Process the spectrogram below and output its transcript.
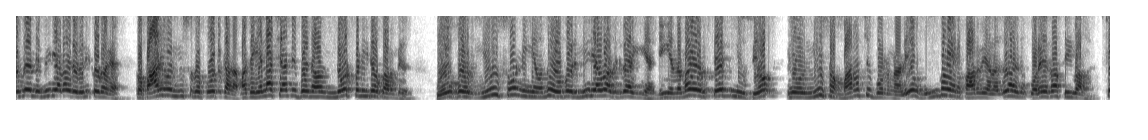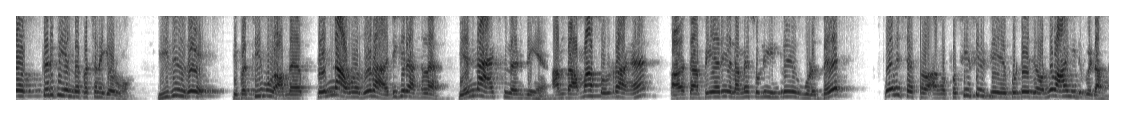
ஒன்று ரெண்டு மீடியா தான் இதை வெளிக்கொடுறாங்க இப்ப பாலிவுட் நியூஸ் போட்டிருக்காங்க. மத்த எல்லா சேனலையும் போய் நான் நோட் பண்ணிட்டே உட்கார முடியாது. ஒவ்வொரு நியூஸும் நீங்க வந்து ஒவ்வொரு மீடியாவும் அதுக்கு தான் இருக்கீங்க நீங்க இந்த மாதிரி ஒரு ஃபேக் நியூஸையோ இல்ல ஒரு நியூஸ மறைச்சு போடுறதுனாலயோ உங்களோட பார்வையாளர்கள் அதுல குறையதான் செய்வாங்க. சோ திருப்பி இந்த பிரச்சனைக்கு வருவோம். இதுவே இப்ப திமுக அந்த பெண்ணை அவ்வளவு தூரம் அடிக்கிறாங்களே என்ன ஆக்ஷன் எடுத்தீங்க? அந்த அம்மா சொல்றாங்க அது தன் பேரு எல்லாமே சொல்லி இன்டர்வியூ கொடுத்து போலீஸ் ஸ்டேஷன் அங்க சிசிடிவி ஃபுட்டேஜ் வந்து வாங்கிட்டு போயிட்டாங்க.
